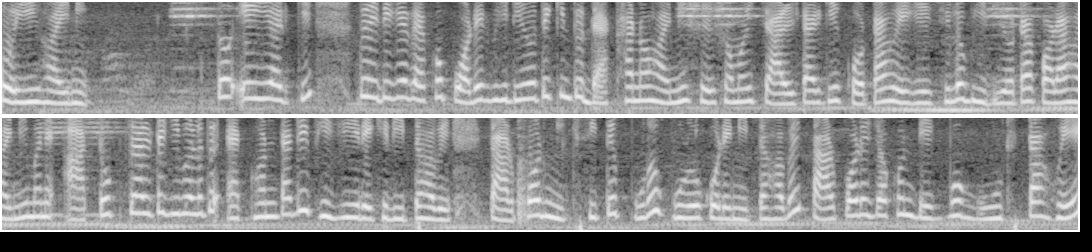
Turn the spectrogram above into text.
তৈরি হয়নি। তো এই আর কি। তো এইদিকে দেখো, পরের ভিডিওতে কিন্তু দেখানো হয়নি। সেই সময় চালটা আর কি কোটা হয়ে গিয়েছিল, ভিডিওটা করা হয়নি। মানে আতপ চালটা কি বলতো, এক ঘণ্টা আগে ভিজিয়ে রেখে দিতে হবে। তারপর মিক্সিতে পুরো গুঁড়ো করে নিতে হবে। তারপরে যখন দেখব গুড়টা হয়ে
